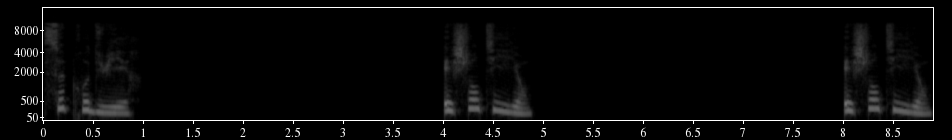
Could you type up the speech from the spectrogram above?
Se produire. Échantillon. Échantillon.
